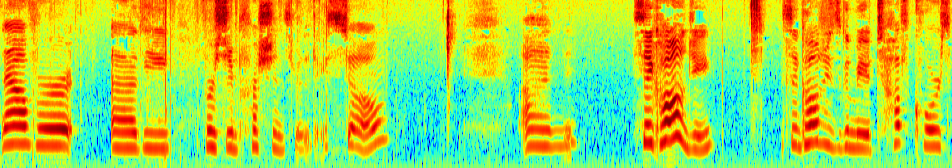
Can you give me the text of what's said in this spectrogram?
Now for uh the first impressions for the day. So, um, psychology psychology is going to be a tough course,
